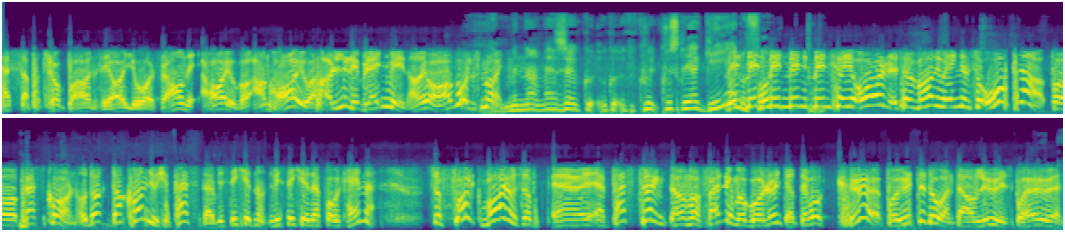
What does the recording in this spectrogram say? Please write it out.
pissa på troppa hans i alle år, for han har jo, han har jo aldri brennevin. Han er jo avholdsmann. Men, men altså, hvordan reagerer Men, men, folk? men, men, men så i år så var det jo ingen som åpna på prestkåren, og da, da kan du ikke peste der hvis ikke, hvis det er folk hjemme. Så folk var jo så eh, pesttrengt da han var ferdig med å gå rundt at det var kø på utedoen til han Louis på Haugen.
